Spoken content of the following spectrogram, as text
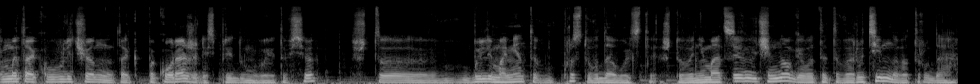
Мы так увлеченно так покуражились, придумывая это все, что были моменты просто в удовольствие, что в анимации очень много вот этого рутинного труда,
